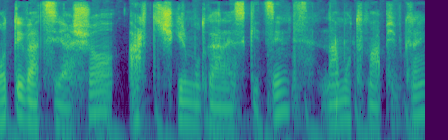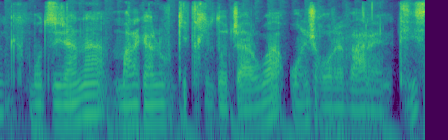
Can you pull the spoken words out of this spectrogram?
мотивацияшо арт чигирмудгарес гицинт намут мапивкренк მოძირანა მარგალურ კითხირდოჭარვა ონჟღორევარენტის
